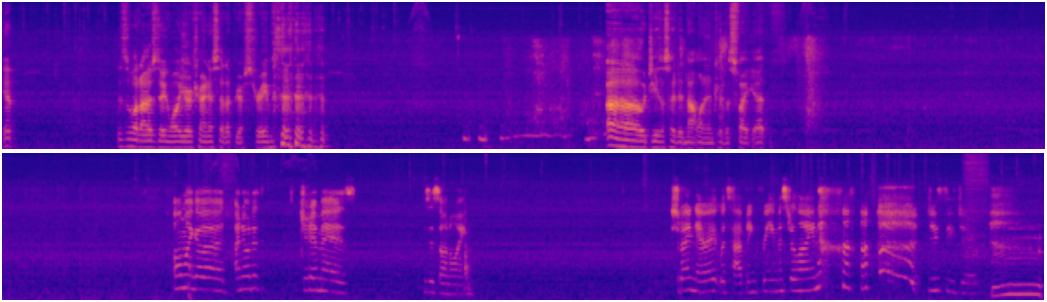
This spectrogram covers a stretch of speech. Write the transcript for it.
Yep. This is what I was doing while you were trying to set up your stream. oh, Jesus, I did not want to enter this fight yet. Oh my god, I know what gym is. This is so annoying. Should I narrate what's happening for you, Mr. Lion? Juicy joke. Mm.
